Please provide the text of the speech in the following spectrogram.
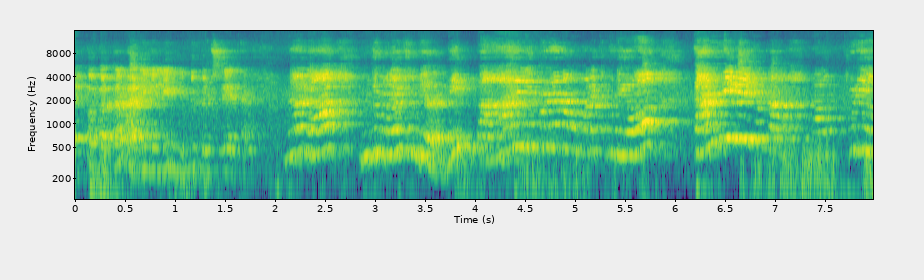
எப்ப பார்த்தாலும் அடிவெளி விட்டு வச்சுட்டே இருக்க. என்னடா இங்க முளைக்க முடியாது நீ பாறையில கூட நான் முளைக்க முடியும் தண்ணியில இருந்தா அப்படியா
